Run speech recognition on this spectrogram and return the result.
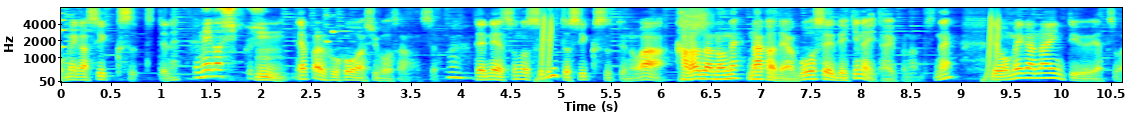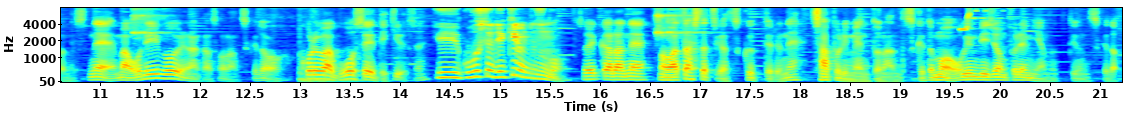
オメガ6っつってねオメガ6。うん、やっぱり不飽和脂肪酸なんですよ。うんでねその3と6っていうのは体のね中では合成できないタイプなんですね。でオメガ9っていうやつはですねまあオリーブオイルなんかはそうなんですけどこれは合成できるんですね。えー、合成できるんですうんか。それからね、まあ、私たちが作ってるねサプリメントなんですけどもウィンビジョンプレミアムっていうんですけど、ま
